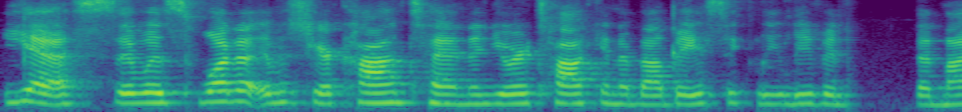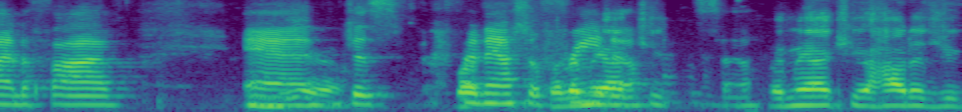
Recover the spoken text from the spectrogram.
Yes, it was what it was your content, and you were talking about basically leaving the nine to five and yeah. just financial but, but freedom. Let me, you, so. let me ask you, how did you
